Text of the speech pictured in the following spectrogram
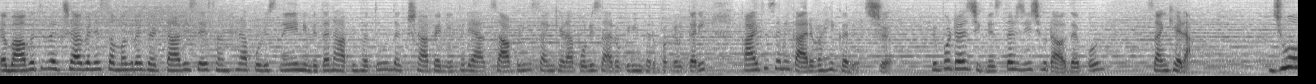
એ બાબતે દક્ષાબેને સમગ્ર ઘટના વિશે સંખેડા પોલીસને નિવેદન આપ્યું હતું દક્ષાબેનની ફરિયાદ સાંભળી સંખેડા પોલીસ આરોપીની ધરપકડ કરી કાયદેસરની કાર્યવાહી કરી છે રિપોર્ટર જિગ્નેશ દરજી છોટાઉદેપુર સંખેડા જુઓ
